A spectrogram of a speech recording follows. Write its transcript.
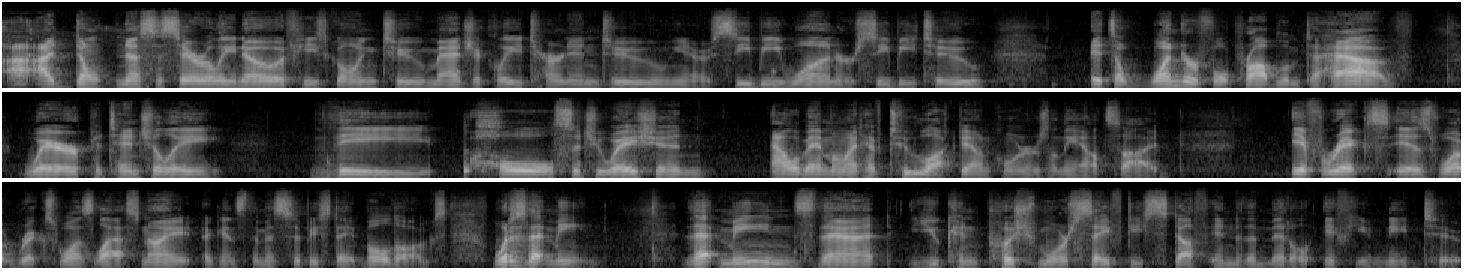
I don't necessarily know if he's going to magically turn into, you know, CB1 or CB2. It's a wonderful problem to have where potentially the whole situation, Alabama might have two lockdown corners on the outside. If Ricks is what Ricks was last night against the Mississippi State Bulldogs, what does that mean? That means that you can push more safety stuff into the middle if you need to.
